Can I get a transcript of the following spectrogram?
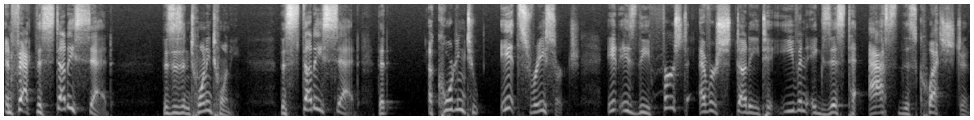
In fact, the study said, this is in 2020, the study said that according to its research, it is the first ever study to even exist to ask this question.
